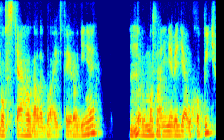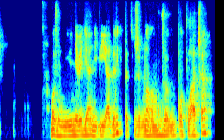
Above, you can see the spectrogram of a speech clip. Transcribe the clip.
vo vzťahoch alebo aj v tej rodine, mm-hmm. ktorú možno ani nevedia uchopiť, možno nevedia ani vyjadriť, pretože mnoho mužov ju potláča.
